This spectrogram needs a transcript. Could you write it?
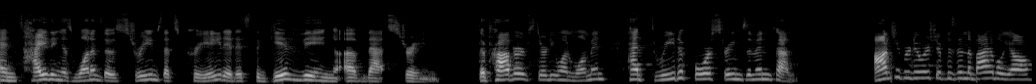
And tithing is one of those streams that's created. It's the giving of that stream. The Proverbs 31 woman had three to four streams of income. Entrepreneurship is in the Bible, y'all.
